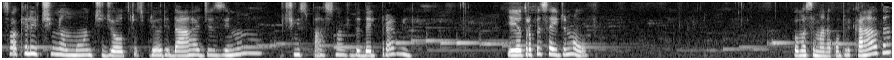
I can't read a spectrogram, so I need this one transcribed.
Só que ele tinha um monte de outras prioridades e não tinha espaço na vida dele para mim. E aí eu tropecei de novo. Foi uma semana complicada.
